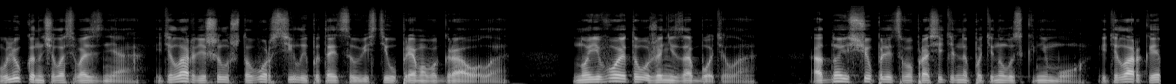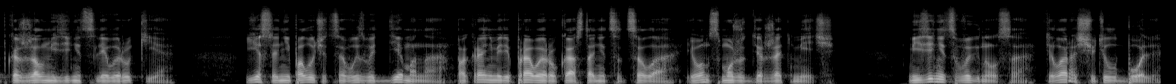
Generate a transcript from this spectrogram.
У Люка началась возня, и Тилар решил, что вор силой пытается увести упрямого Граула. Но его это уже не заботило. Одно из щупалец вопросительно потянулось к нему, и Тилар крепко сжал мизинец левой руки. Если не получится вызвать демона, по крайней мере правая рука останется цела, и он сможет держать меч. Мизинец выгнулся, Тилар ощутил боль.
